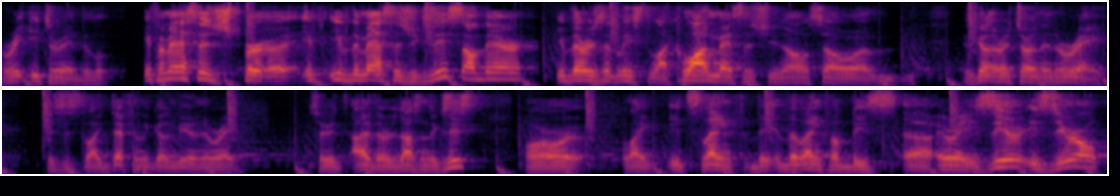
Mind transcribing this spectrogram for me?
Reiterate the loop. If a message per, uh, if, if the message exists out there if there is at least like one message you know so uh, it's gonna return an array. This is like definitely gonna be an array. So it either doesn't exist or like its length the, the length of this uh, array is zero is zero.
